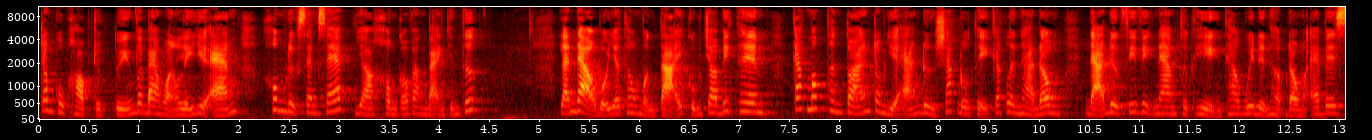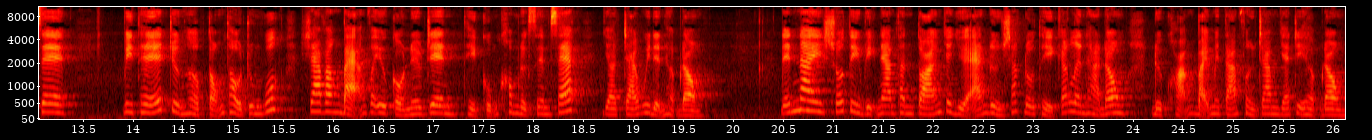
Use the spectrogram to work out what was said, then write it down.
trong cuộc họp trực tuyến với ban quản lý dự án không được xem xét do không có văn bản chính thức. Lãnh đạo Bộ Giao thông Vận tải cũng cho biết thêm, các mốc thanh toán trong dự án đường sắt đô thị Cát Linh Hà Đông đã được phía Việt Nam thực hiện theo quy định hợp đồng EBC. Vì thế, trường hợp tổng thầu Trung Quốc ra văn bản và yêu cầu nêu trên thì cũng không được xem xét do trái quy định hợp đồng. Đến nay, số tiền Việt Nam thanh toán cho dự án đường sắt đô thị Cát Linh Hà Đông được khoảng 78% giá trị hợp đồng.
